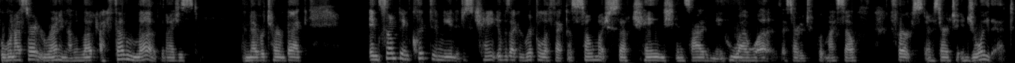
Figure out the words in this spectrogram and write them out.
But when I started running, I loved, I fell in love and I just, I never turned back and something clicked in me and it just changed. It was like a ripple effect of so much stuff changed inside of me, who I was. I started to put myself first and I started to enjoy that.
